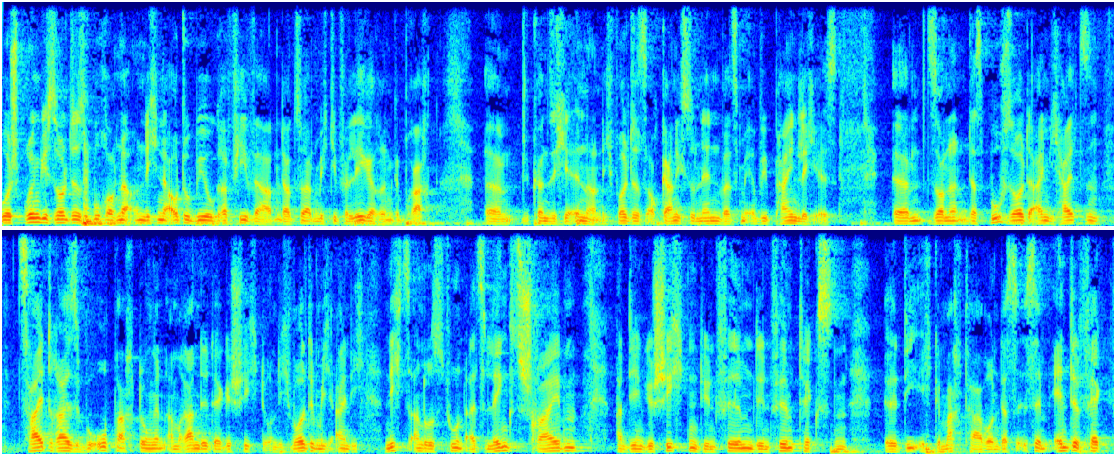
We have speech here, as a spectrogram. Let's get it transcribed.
Ursprünglich sollte das Buch auch nicht eine Autobiografie werden. Dazu hat mich die Verlegerin gebracht. Ähm, Sie können sich erinnern. Ich wollte das auch gar nicht so nennen, weil es mir irgendwie peinlich ist. Ähm, sondern das Buch sollte eigentlich heißen Zeitreisebeobachtungen am Rande der Geschichte. Und ich wollte mich eigentlich nichts anderes tun, als längst schreiben an den Geschichten, den Filmen, den Filmtexten, die ich gemacht habe. Und das ist im Endeffekt,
